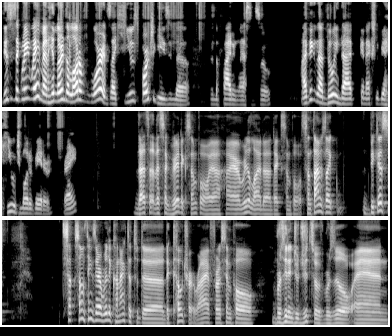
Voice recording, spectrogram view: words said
this is a great way, man. He learned a lot of words. Like he used Portuguese in the in the fighting lesson. So I think that doing that can actually be a huge motivator, right? That's a, that's a great example. Yeah, I really like that example. Sometimes, like because so, some things are really connected to the the culture, right? For example, Brazilian Jiu-Jitsu of Brazil, and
